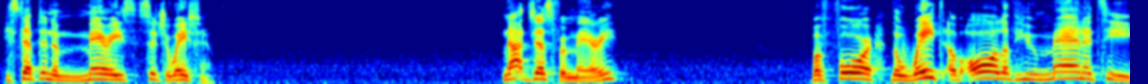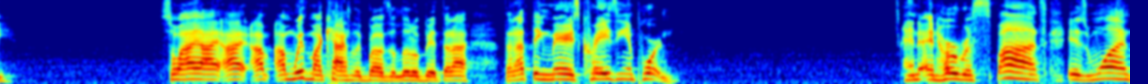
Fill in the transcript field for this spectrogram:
He stepped into Mary's situation. Not just for Mary, but for the weight of all of humanity. So I, I, I, I'm with my Catholic brothers a little bit that I, that I think Mary is crazy important. And, and her response is one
